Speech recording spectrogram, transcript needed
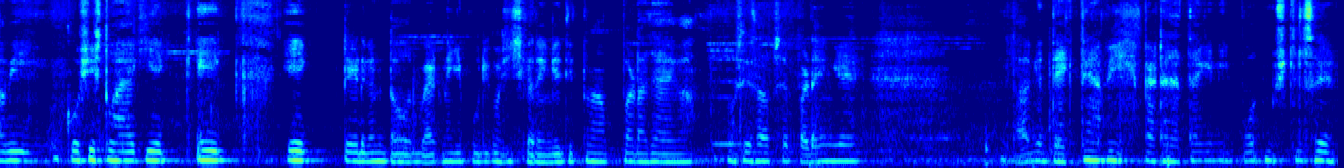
अभी कोशिश तो है कि एक एक एक डेढ़ घंटा और बैठने की पूरी कोशिश करेंगे, जितना पढ़ा जाएगा। उस हिसाब से पढ़ेंगे। आगे देखते हैं अभी, बैठा जाता है कि नहीं, बहुत मुश्किल से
